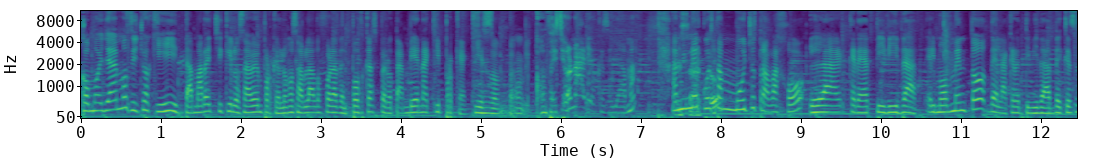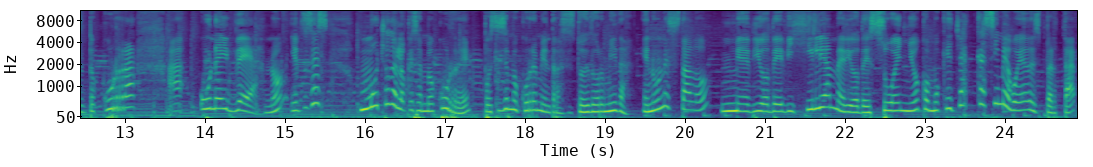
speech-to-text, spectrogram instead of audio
como ya hemos dicho aquí, Tamara y Chiqui lo saben porque lo hemos hablado fuera del podcast, pero también aquí porque aquí es un, un confesionario que se llama. A mí me cuesta mucho trabajo la creatividad, el momento de la creatividad, de que se te ocurra a una idea, ¿no? Y entonces, mucho de lo que se me ocurre, pues sí se me ocurre mientras estoy dormida, en un estado medio de vigilia, medio de sueño, como que ya casi me voy a despertar.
